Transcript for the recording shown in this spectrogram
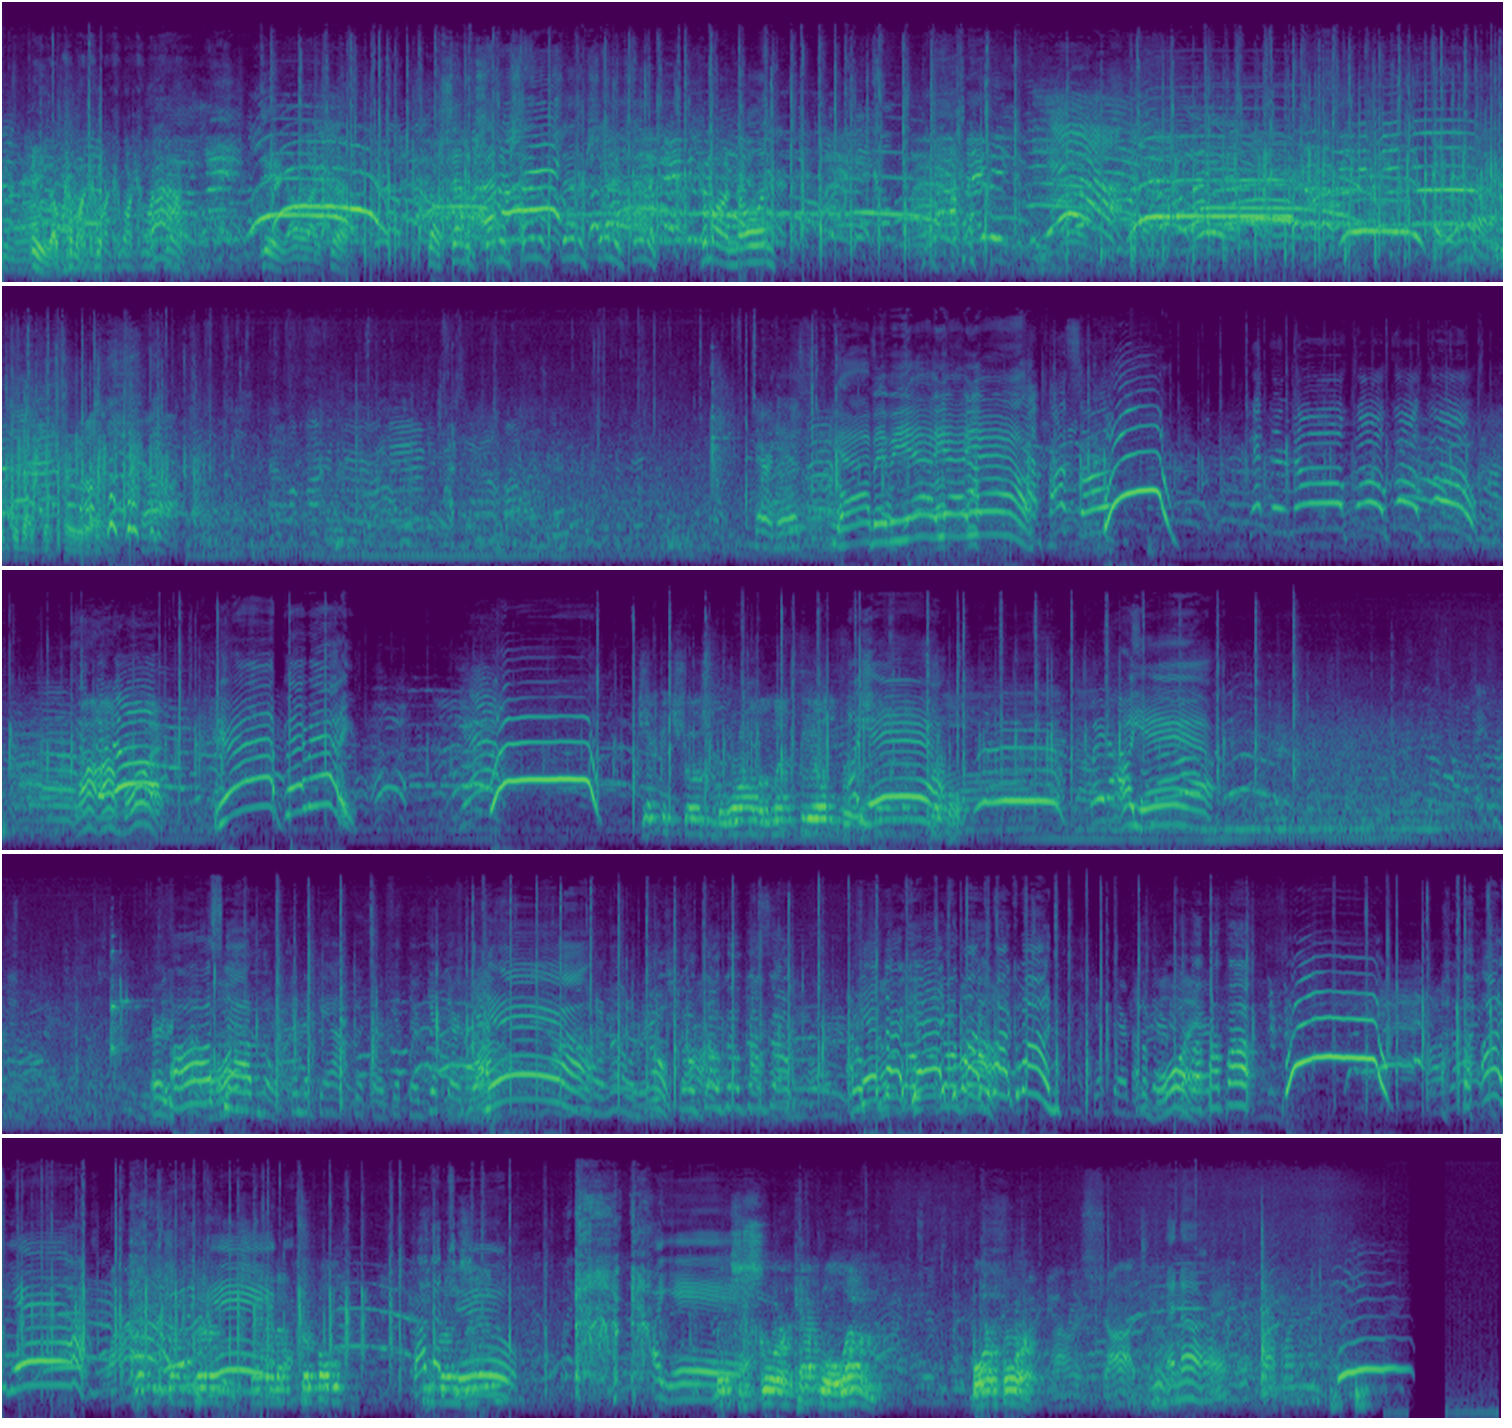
There you go. Come on, come on, come on, come on, come on. Dig. All right, good. Go. Send him, send him, send him, send him, send him, send him. Come on, Nolan. We did that just. There it is. Yeah, baby. Yeah, yeah, yeah. Hustle. Woo! Get there, no. Go, go, go. Wow, there, oh Yeah, baby. Yeah. Woo! Jenkins goes to the wall in left field for Oh, a yeah. triple. Way to Oh yeah. There you Oh go. snap. In the gap. Get there, get there, get there. Yeah. No, no, go, go, go, go, go, go. Get there, kid. Come on, come on, come on. Get there, be there. boy. Up, up, up. Woo! Oh yeah. Jenkins What up a there for a game. triple. Got He the runs in, two. Oh yeah. Makes the score capital 11. More four. Wow, nice shot, too. I know, right? Woo!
